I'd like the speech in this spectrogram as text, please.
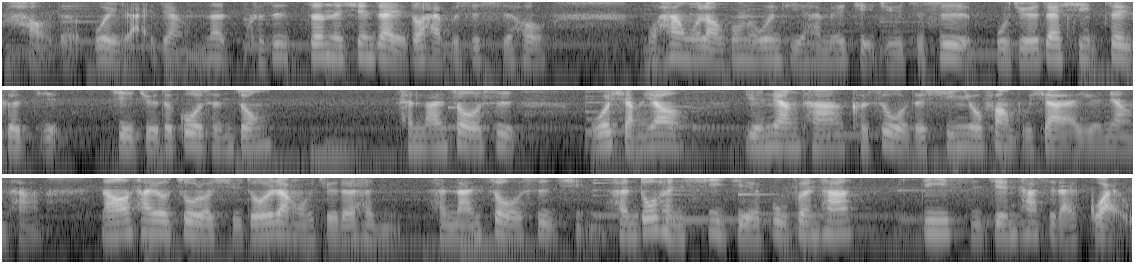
好的未来？这样，那可是真的现在也都还不是时候。我和我老公的问题还没解决，只是我觉得在心这个解。解决的过程中很难受的是，我想要原谅他，可是我的心又放不下来原谅他。然后他又做了许多让我觉得很很难受的事情，很多很细节部分，他第一时间他是来怪我，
